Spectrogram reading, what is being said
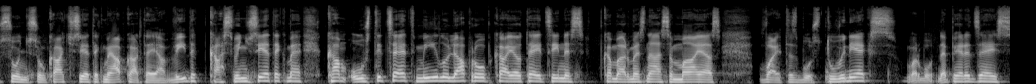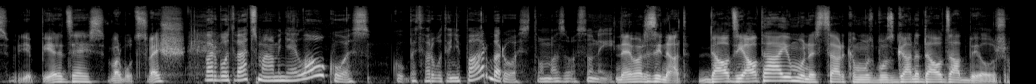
suņus un kaķus ietekmē apkārtējā vide, kas viņus ietekmē, kam uzticēt mīluļu aprūpi, kā jau teica Ines, kamēr mēs neesam mājās. Vai tas būs tuvinieks, varbūt nepieredzējis, ja pieredzējis, varbūt svešs. Varbūt vecmāmiņai laukos. Bet varbūt viņa pārbaros to mazo sunīti. Nevar zināt. Daudz jautājumu, un es ceru, ka mums būs gana daudz atbildžu.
